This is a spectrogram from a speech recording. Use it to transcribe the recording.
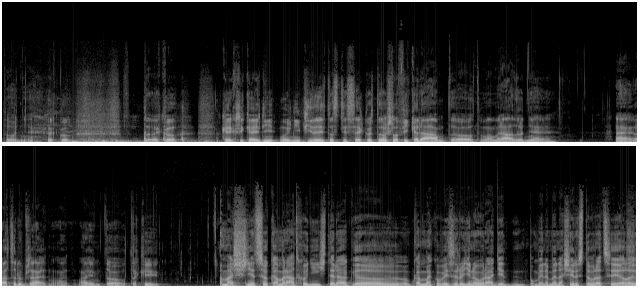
to hodně. Jako, to jako, při každý možný příležitosti si jako toho šlofíka dám, to, to mám rád hodně. Ne, rád se dobře na, na, najím, to taky A máš něco, kam rád chodíš teda, eh, kam jako vy s rodinou rádi, pomineme naši restauraci, ale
